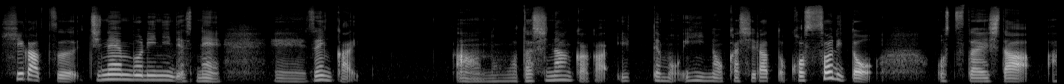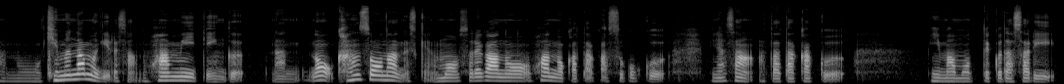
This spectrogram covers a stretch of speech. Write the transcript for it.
4月1年ぶりにですね、えー、前回あの私なんかが言ってもいいのかしらとこっそりとお伝えしたあのキム・ナムギルさんのファンミーティングの感想なんですけどもそれがあのファンの方がすごく皆さん温かく見守ってくださり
